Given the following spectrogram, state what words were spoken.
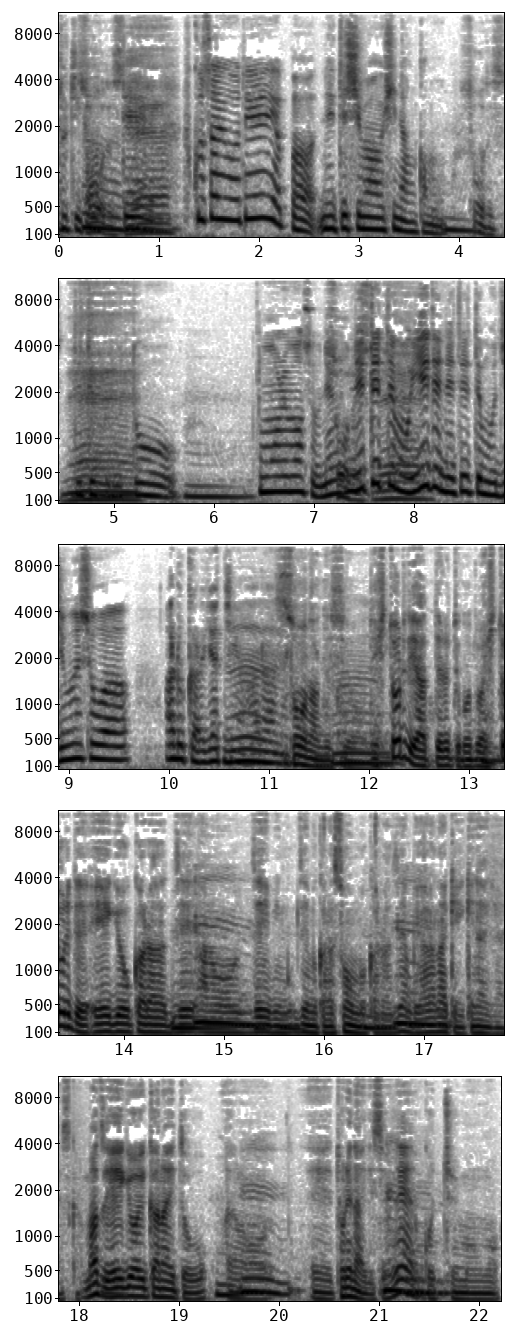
時があって、ね。副作用でやっぱ寝てしまう日なんかもそうですね。出てくると困りますよね。ね。寝てても家で寝てても事務所はあるから家賃払わないそうなんですよ。で、一人でやってるってことは、一人で営業から税、あの、税務、税務から総務から全部やらなきゃいけないじゃないですか。まず営業行かないと、あの、えー取れないですよね、ご注文を。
